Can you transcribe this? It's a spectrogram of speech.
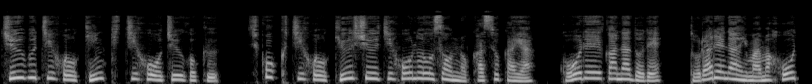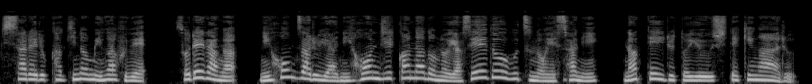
中部地方近畿地方中国、四国地方九州地方農村の過疎化や高齢化などで取られないまま放置される柿の実が増え、それらが日本猿や日本鹿などの野生動物の餌になっているという指摘がある。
